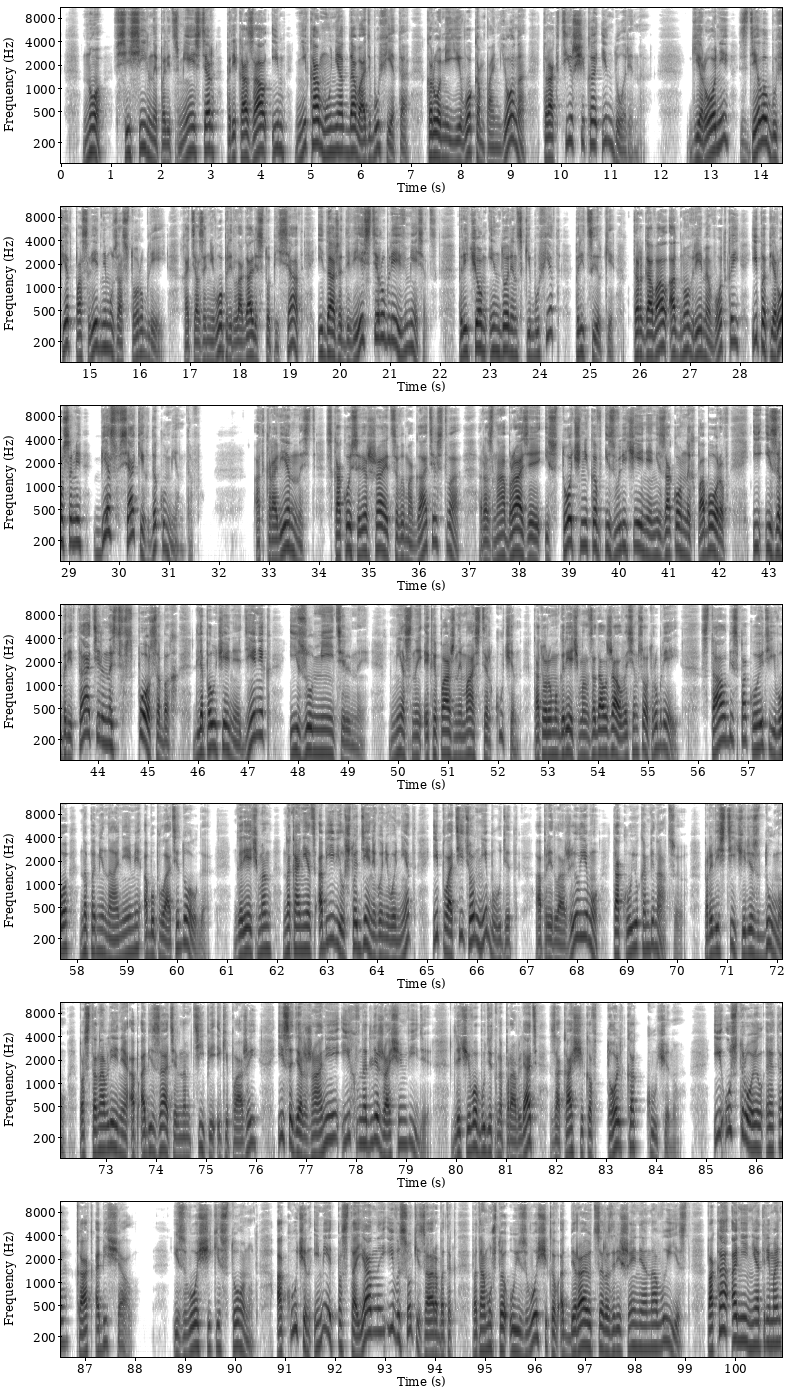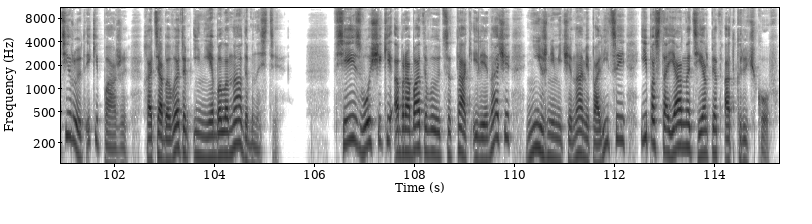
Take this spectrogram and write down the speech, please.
Но всесильный полицмейстер приказал им никому не отдавать буфета, кроме его компаньона, трактирщика Индорина. Герони сделал буфет последнему за 100 рублей, хотя за него предлагали 150 и даже 200 рублей в месяц. Причем индоринский буфет при цирке торговал одно время водкой и папиросами без всяких документов. Откровенность, с какой совершается вымогательство, разнообразие источников извлечения незаконных поборов и изобретательность в способах для получения денег изумительны. Местный экипажный мастер Кучин, которому Гречман задолжал 800 рублей, стал беспокоить его напоминаниями об уплате долга. Гречман, наконец, объявил, что денег у него нет и платить он не будет, а предложил ему такую комбинацию провести через Думу постановление об обязательном типе экипажей и содержании их в надлежащем виде, для чего будет направлять заказчиков только к Кучину. И устроил это, как обещал. Извозчики стонут, а Кучин имеет постоянный и высокий заработок, потому что у извозчиков отбираются разрешения на выезд, пока они не отремонтируют экипажи, хотя бы в этом и не было надобности. Все извозчики обрабатываются так или иначе нижними чинами полиции и постоянно терпят от крючков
